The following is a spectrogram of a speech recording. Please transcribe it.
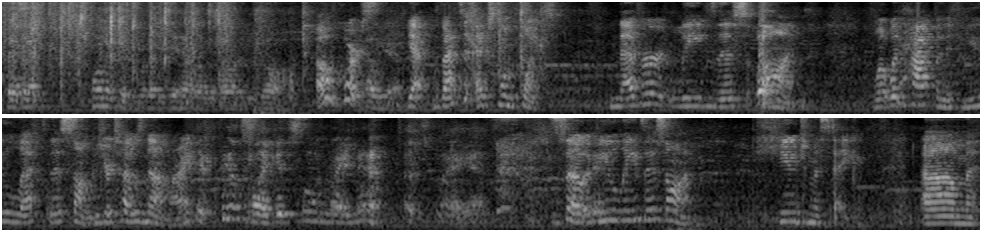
So that tourniquet, whatever you had on the bottom is off. Oh, of course. Oh, yeah. Yeah, that's an excellent point. Never leave this on. What would happen if you left this on? Because your toe's numb, right? It feels like it's on right now. That's why I asked. So if you leave this on, huge mistake. Um,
